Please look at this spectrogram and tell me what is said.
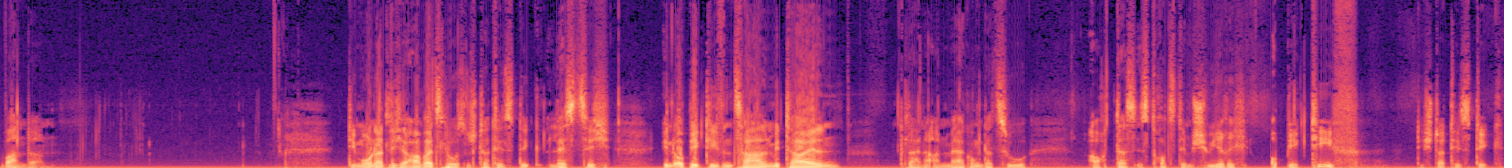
Wandern. Die monatliche Arbeitslosenstatistik lässt sich in objektiven Zahlen mitteilen. Kleine Anmerkung dazu, auch das ist trotzdem schwierig, objektiv die Statistik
